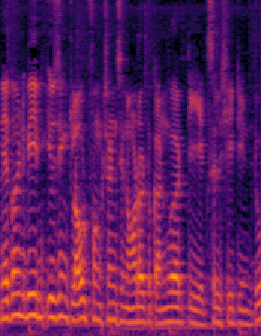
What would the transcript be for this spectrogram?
We are going to be using cloud functions in order to convert the excel sheet into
